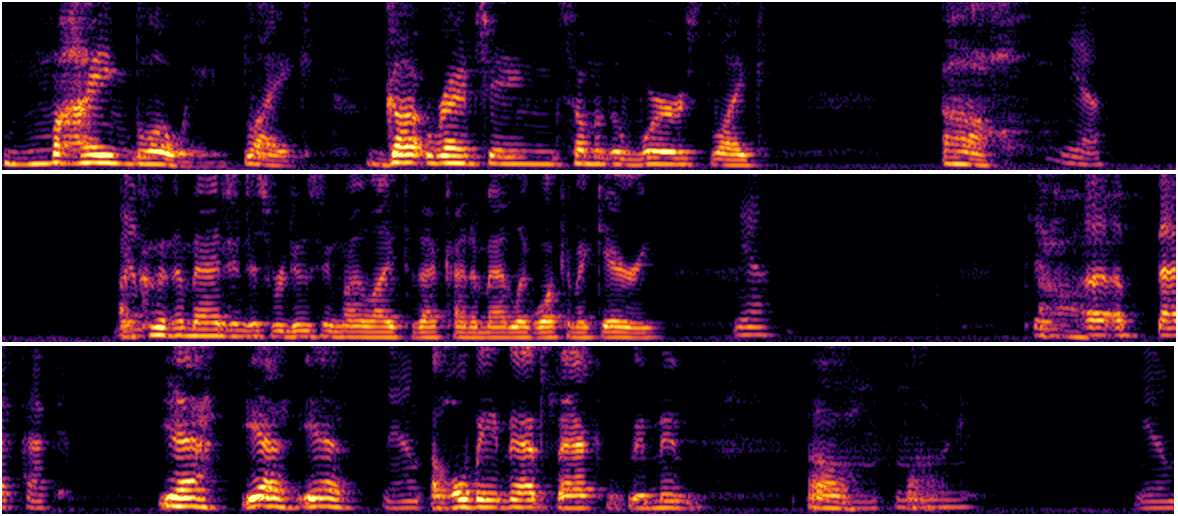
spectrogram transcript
mind blowing. Like gut wrenching, some of the worst like oh Yeah. I couldn't imagine just reducing my life to that kind of mad like what can I carry? Yeah. To a, a backpack. Yeah, yeah, yeah. Yeah. A homemade knapsack and then oh mm-hmm. fuck. Yeah.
